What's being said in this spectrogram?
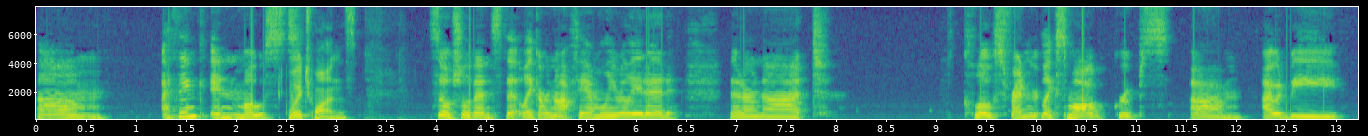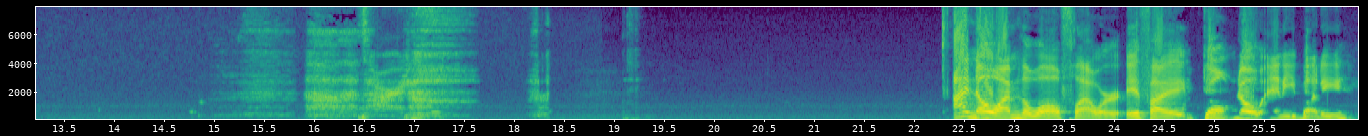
Um, I think in most Which ones? social events that like are not family related, that are not close friend group, like small groups, um, I would be. That's hard. I know I'm the wallflower if I don't know anybody.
